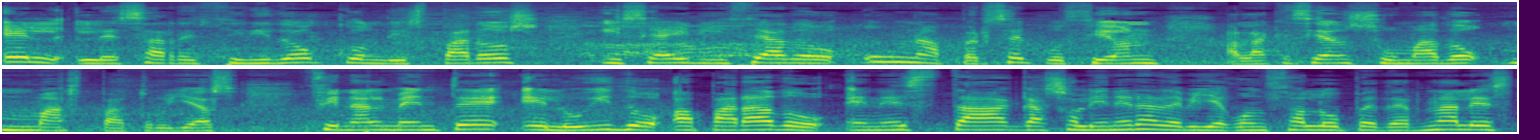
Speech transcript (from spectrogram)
Él les ha recibido con disparos y se ha iniciado una persecución a la que se han sumado más patrullas. Finalmente, el huido ha parado en esta gasolinera de Villagonzalo Pedernales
